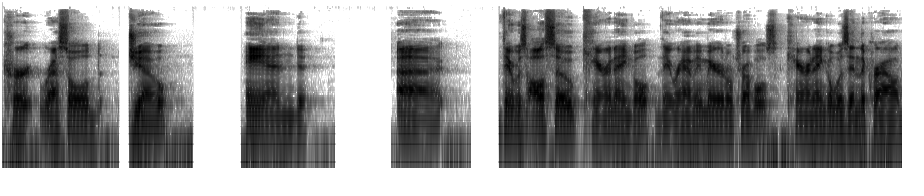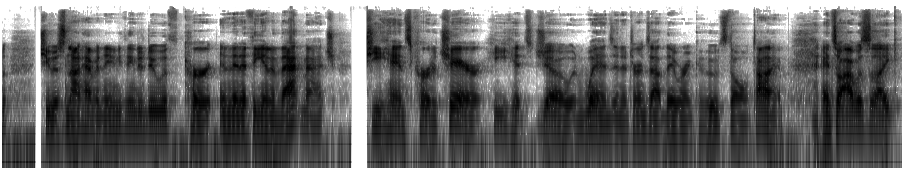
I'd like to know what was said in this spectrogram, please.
Kurt wrestled Joe, and uh, there was also Karen Angle. They were having marital troubles. Karen Angle was in the crowd. She was not having anything to do with Kurt. And then at the end of that match, she hands Kurt a chair. He hits Joe and wins. And it turns out they were in cahoots the whole time. And so I was like,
